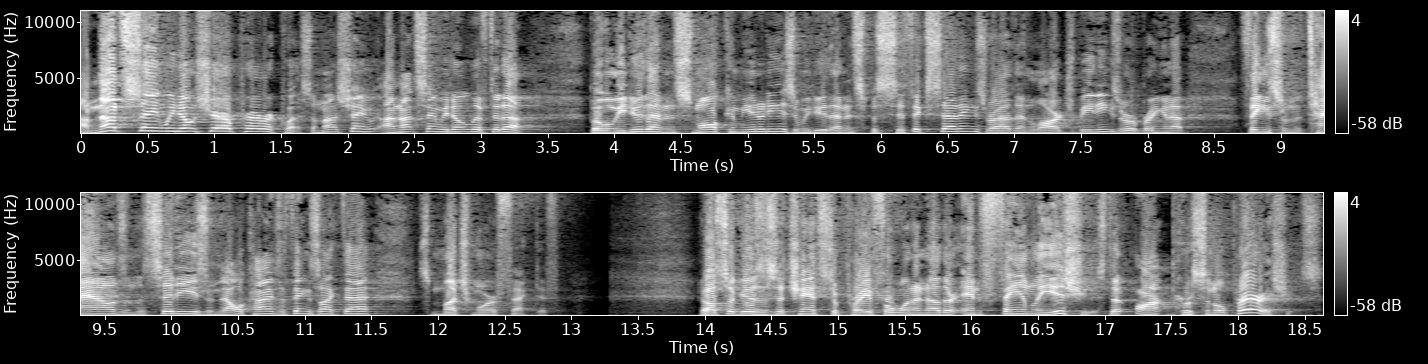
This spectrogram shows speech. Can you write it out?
I'm not saying we don't share our prayer requests. I'm not saying, I'm not saying we don't lift it up. But when we do that in small communities and we do that in specific settings rather than large meetings where we're bringing up things from the towns and the cities and all kinds of things like that, it's much more effective. It also gives us a chance to pray for one another and family issues that aren't personal prayer issues.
